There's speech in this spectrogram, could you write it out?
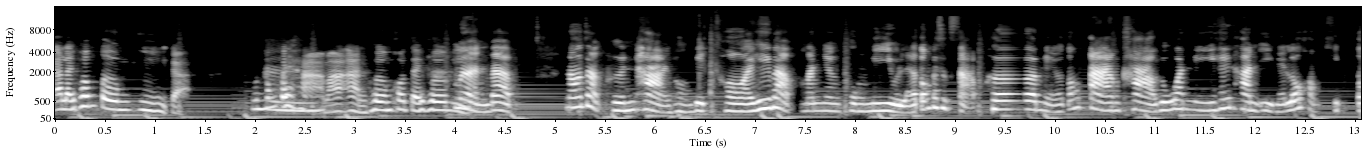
อะไรเพิ่มเติมอีกอะมันต้องไปหามาอ่านเพิ่มเข้าใจเพิ่มเหมือนแบบ นอกจากพื้นฐานของบิตคอยที่แบบมันยังคงมีอยู่แล้วต้องไปศึกษาเพิ่มเนี่ยเราต้องตามข่าวทุกวันนี้ให้ทันอีกในโลกของคริปโต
